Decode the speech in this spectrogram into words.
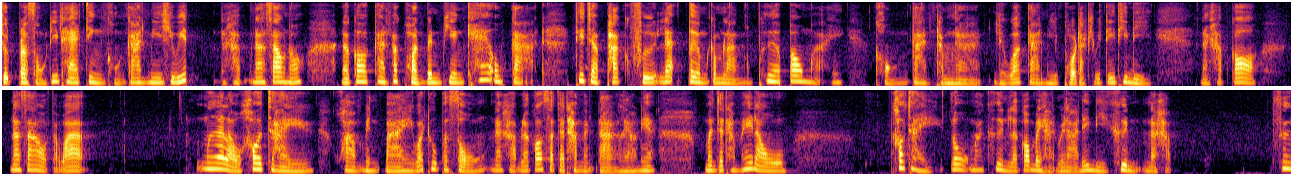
จุดประสงค์ที่แท้จริงของการมีชีวิตนะครับน่าเศร้าเนาะแล้วก็การพักผ่อนเป็นเพียงแค่โอกาสที่จะพักฟื้นและเติมกำลังเพื่อเป้าหมายของการทำงาน หรือว่าการมี productivity ที่ดีนะครับ ก็น่าเศร้าแต่ว่า เมื่อเราเข้าใจความเป็นไปวัตถุประสงค์นะครับ แล้วก็สัจธรรมต่างๆ แล้วเนี่ย มันจะทำให้เราเข้าใจโลกมากขึ้น แล้วก็บริหารเวลาได้ดีขึ้นนะครับ ซึ่ง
